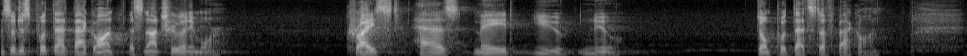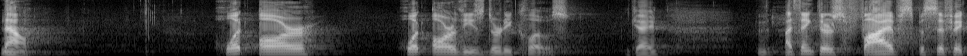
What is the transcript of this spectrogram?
And so just put that back on. That's not true anymore. Christ has made you new. Don't put that stuff back on. Now, what are what are these dirty clothes? Okay? I think there's five specific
